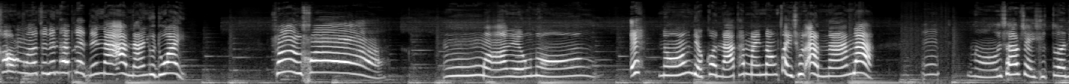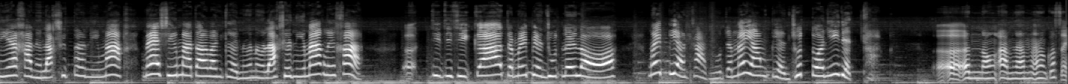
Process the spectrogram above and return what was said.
เข้าห้องแล้วจะเล่นแท็บเล็ตได้นะอาบน้ำอยู่ด้วยใช่ค่ะอืมมาเร็วน้อง เอ๊ะ น้องเดี๋ยวก่อนนะทำไมน้องใส่ชุดอาบน้ำล่ะหนูชอบใส่ชุดตัวนี้ค่ะหนูรักชุดตัวนี้มาก แม่ซื้อมาตอนวันเกิดหนูหนูรักชุดนี้มากเลยค่ะ เออทีทีทีก้าจะไม่เปลี่ยนชุดเลยเหรอ ไม่เปลี่ยนค่ะ หนูจะไม่ยอมเปลี่ยนชุดตัวนี้เด็ดค่ะ เออน้องอาบน้ำแล้วก็ใส่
